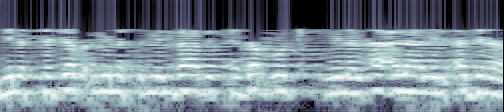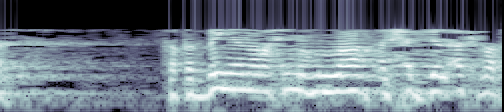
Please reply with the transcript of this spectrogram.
من, التجر من, من باب التدرج من الأعلى للأدنى. فقد بين رحمه الله الحج الأكبر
